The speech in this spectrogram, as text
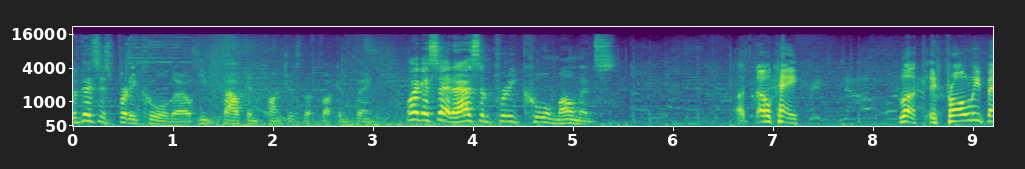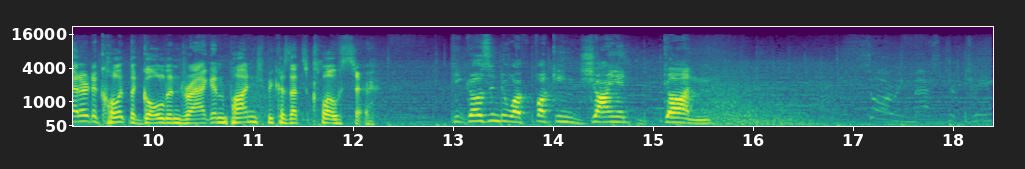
But this is pretty cool, though. He Falcon punches the fucking thing. Like I said, it has some pretty cool moments. Uh, okay. Look, it's probably better to call it the Golden Dragon Punch because that's closer. He goes into a fucking giant gun, Sorry, Master King.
